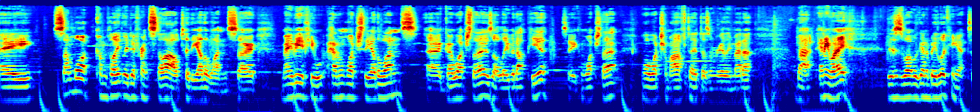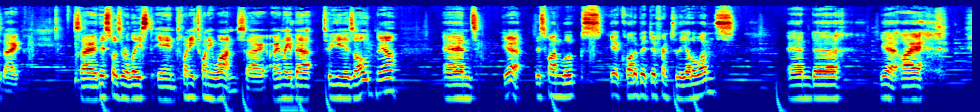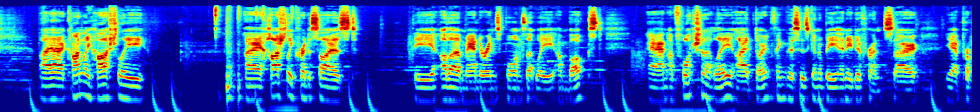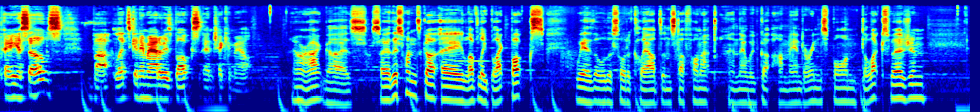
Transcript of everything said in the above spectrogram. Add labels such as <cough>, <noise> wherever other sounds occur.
a somewhat completely different style to the other ones. So maybe if you haven't watched the other ones, uh, go watch those. I'll leave it up here so you can watch that or watch them after. It doesn't really matter. But anyway, this is what we're going to be looking at today. So this was released in 2021, so only about two years old now. And yeah, this one looks yeah quite a bit different to the other ones. And uh, yeah, I I uh, kindly harshly I harshly criticized the other Mandarin spawns that we unboxed, and unfortunately, I don't think this is going to be any different. So, yeah, prepare yourselves, but let's get him out of his box and check him out. Alright guys, so this one's got a lovely black box with all the sort of clouds and stuff on it, and then we've got our Mandarin Spawn deluxe version.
